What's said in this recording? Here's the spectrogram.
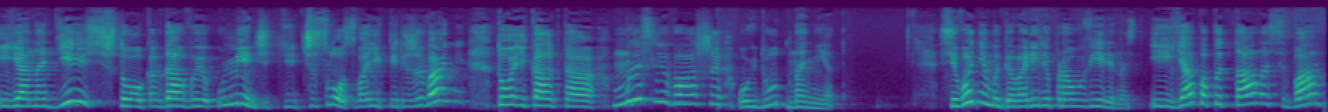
И я надеюсь, что когда вы уменьшите число своих переживаний, то и как-то мысли ваши уйдут на нет. Сегодня мы говорили про уверенность, и я попыталась вам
